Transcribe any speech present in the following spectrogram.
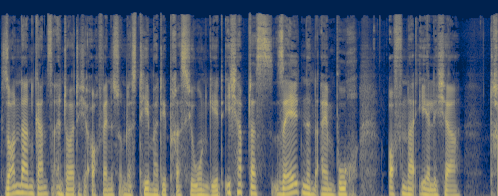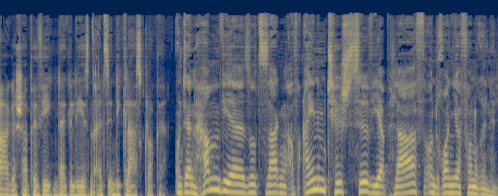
sondern ganz eindeutig auch, wenn es um das Thema Depression geht. Ich habe das selten in einem Buch offener, ehrlicher tragischer, bewegender gelesen als in die Glasglocke. Und dann haben wir sozusagen auf einem Tisch Sylvia Plath und Ronja von Rünnen.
